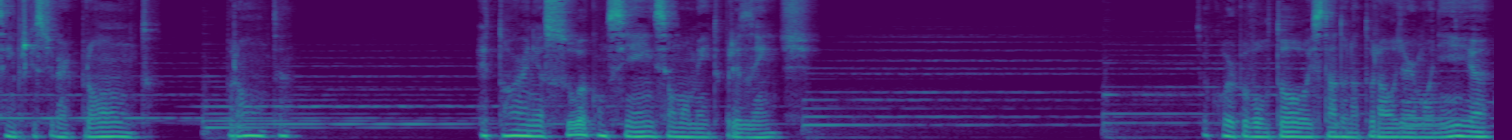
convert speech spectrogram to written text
Sempre que estiver pronto, pronta, retorne a sua consciência ao momento presente. Seu corpo voltou ao estado natural de harmonia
